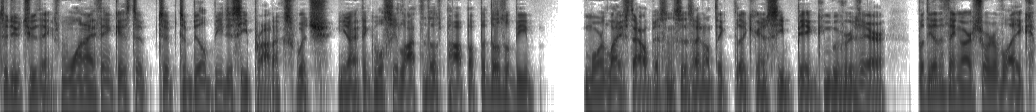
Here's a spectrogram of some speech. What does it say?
to do two things. One, I think, is to to to build B2C products, which you know I think we'll see lots of those pop up, but those will be more lifestyle businesses. I don't think like you're going to see big movers there. But the other thing are sort of like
